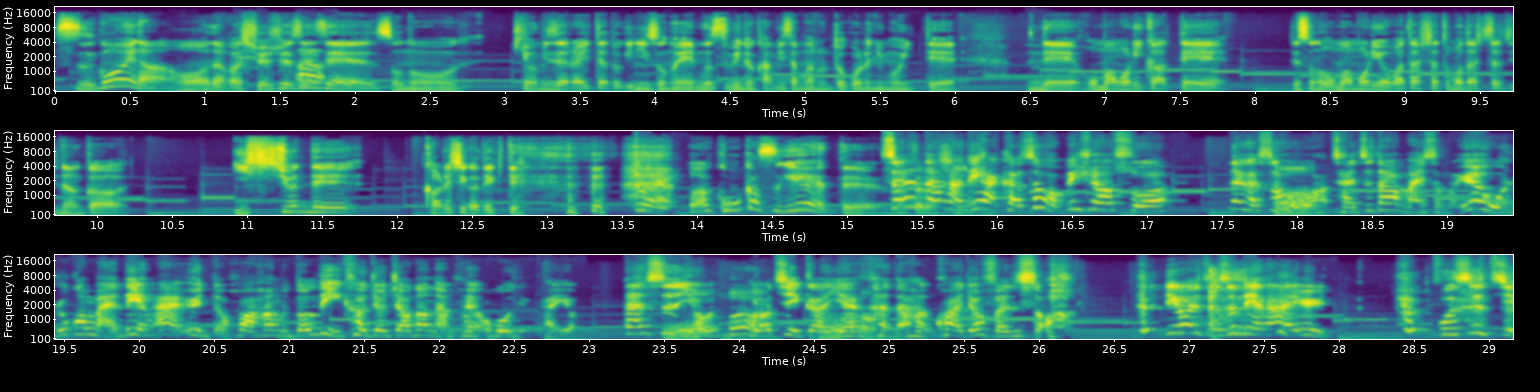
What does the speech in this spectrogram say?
すごいな。もうなんか、シュウシュウ先生、その、清水寺行った時にその縁結びの神様のところにも行って、で、お守り買って、で、そのお守りを渡した友達たちなんか、一瞬で彼氏ができて、对，あ、効果すげえって。真的很厉害。可是我必须要说，那个时候我才知道要买什么，因为我如果买恋爱运的话，他们都立刻就交到男朋友或女朋友，但是有、有几个也可能很快就分手，因为只是恋爱运。不是结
